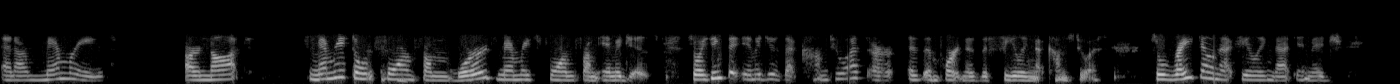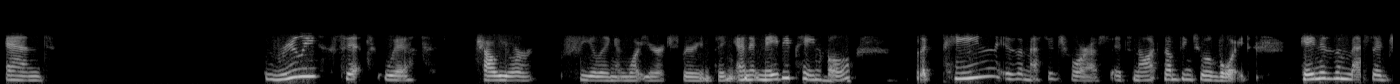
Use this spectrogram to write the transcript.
and our memories are not memories don't form from words memories form from images. So i think the images that come to us are as important as the feeling that comes to us. So write down that feeling that image and really sit with how you're feeling and what you're experiencing. And it may be painful but pain is a message for us. It's not something to avoid. Pain is a message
